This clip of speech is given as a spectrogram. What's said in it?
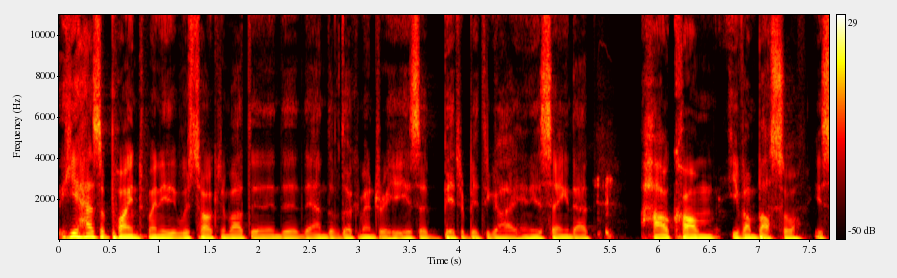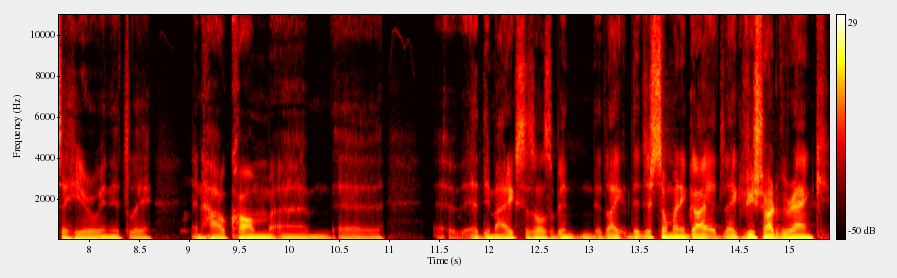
he has a point when he was talking about the, in the the end of the documentary. He is a bitter, bitter guy, and he's saying that how come Ivan Basso is a hero in Italy, and how come um, uh, Eddie Merckx has also been like there's so many guys like Richard Virenque.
